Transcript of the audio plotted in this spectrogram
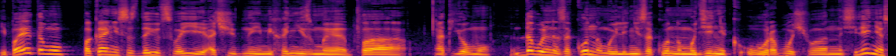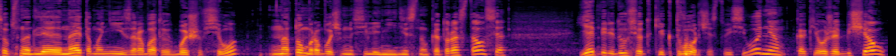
И поэтому, пока они создают свои очередные механизмы по отъему довольно законному или незаконному денег у рабочего населения. Собственно, для, на этом они и зарабатывают больше всего. На том рабочем населении единственном, который остался – я перейду все-таки к творчеству. И сегодня, как я уже обещал,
